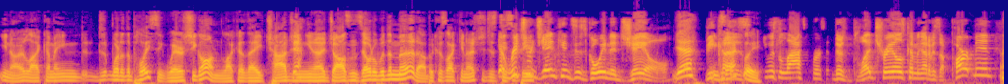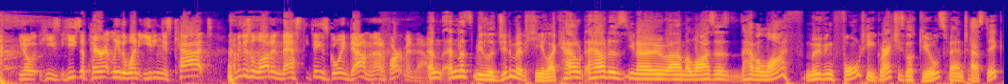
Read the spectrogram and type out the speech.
You know, like, I mean, what are the police think? Where has she gone? Like, are they charging, Yeah. you know, Giles and Zelda with a murder? Because, like, you know, she just Yeah, disappeared. Richard Jenkins is going to jail. Yeah, because exactly. he was the last person. There's blood trails coming out of his apartment. You know, he's he's apparently the one eating his cat. I mean, there's a lot of nasty things going down in that apartment now. And and let's be legitimate here. Like, how how does you know um, Eliza have a life moving forward here? Great, she's got gills, fantastic.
